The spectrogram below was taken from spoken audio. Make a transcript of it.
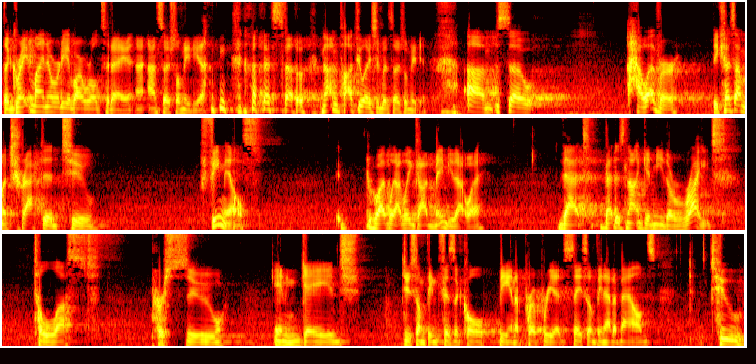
The great minority of our world today uh, on social media. so, not in population, but social media. Um, so, however, because I'm attracted to females, who I believe, I believe God made me that way, that that does not give me the right to lust, pursue, engage, do something physical, be inappropriate, say something out of bounds to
